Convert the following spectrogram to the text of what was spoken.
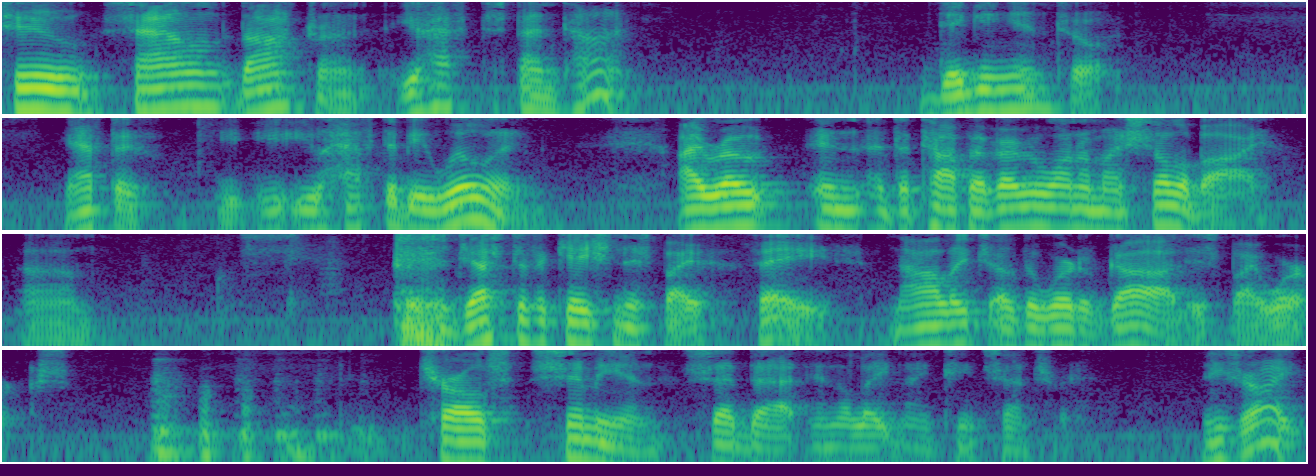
to sound doctrine, you have to spend time digging into it. You have to you, you have to be willing. I wrote in at the top of every one of my syllabi, um, justification is by faith. Knowledge of the Word of God is by works. Charles Simeon said that in the late 19th century. And he's right.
